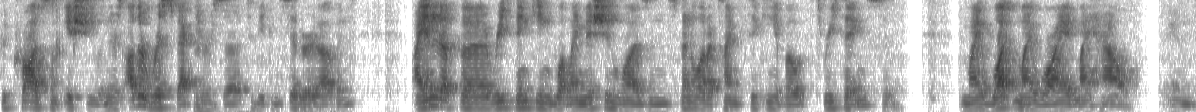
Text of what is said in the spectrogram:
could cause some issue. And there's other risk vectors uh, to be considered of. And I ended up uh, rethinking what my mission was and spent a lot of time thinking about three things: my what, my why, and my how. And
